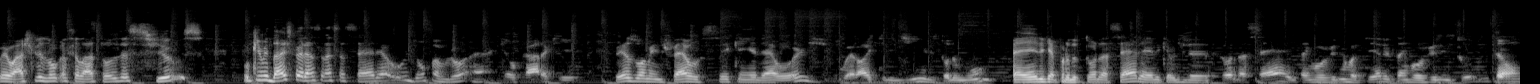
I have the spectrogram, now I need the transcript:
Eu acho que eles vão cancelar todos esses filmes. O que me dá esperança nessa série é o John Favreau, né? Que é o cara que fez o Homem de Ferro ser quem ele é hoje, o herói queridinho de todo mundo. É ele que é produtor da série, é ele que é o diretor da série, ele tá envolvido em roteiro, ele tá envolvido em tudo. Então,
